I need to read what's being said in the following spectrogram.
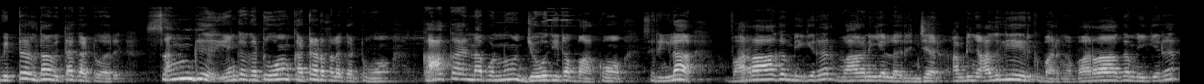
விட்டல் தான் வித்தா காட்டுவார். சங்கு எங்கே கட்டுவோம்? கட்டடத்தில் கட்டுவோம். காக்கா என்ன பண்ணும்? ஜோதிடம் பார்க்கும். சரிங்களா? வராக மிகிரர் வானியல் அறிஞர் அப்படின்னு அதுலேயே இருக்கு பாருங்கள் வராக மிகிரர்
